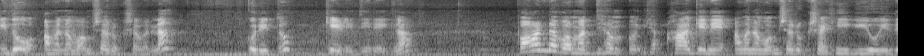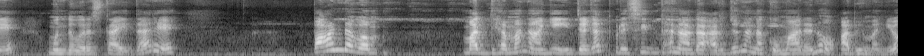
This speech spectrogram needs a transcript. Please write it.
ಇದು ಅವನ ವಂಶವೃಕ್ಷವನ್ನು ಕುರಿತು ಕೇಳಿದ್ದೀರೀಗ ಪಾಂಡವ ಮಧ್ಯ ಹಾಗೆಯೇ ಅವನ ವಂಶವೃಕ್ಷ ಹೀಗೆಯೂ ಇದೆ. ಮುಂದುವರಿಸ್ತಾ ಇದ್ದಾರೆ. ಪಾಂಡವ ಮಧ್ಯಮನಾಗಿ ಜಗತ್ ಪ್ರಸಿದ್ಧನಾದ ಅರ್ಜುನನ ಕುಮಾರನು ಅಭಿಮನ್ಯು.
